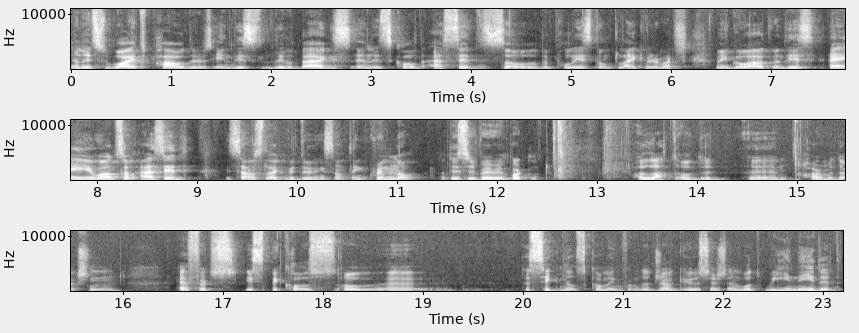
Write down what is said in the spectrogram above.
and it's white powders in these little bags and it's called acid. So the police don't like very much when you go out with this, hey, you want some acid? It sounds like we're doing something criminal, but this is very important. A lot of the um, harm reduction efforts is because of uh, the signals coming from the drug users and what we needed.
